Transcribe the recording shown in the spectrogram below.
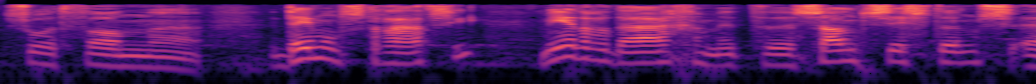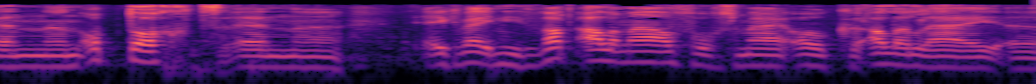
soort van demonstratie. Meerdere dagen met sound systems en een optocht en ik weet niet wat allemaal. Volgens mij ook allerlei eh,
